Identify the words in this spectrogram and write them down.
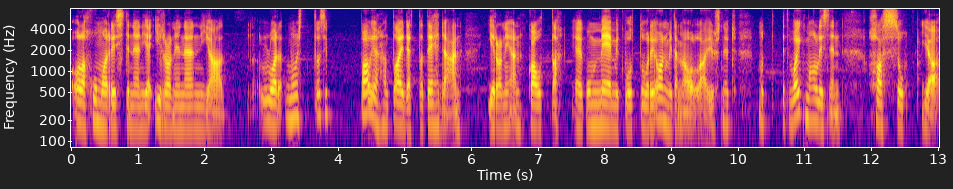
olla humoristinen ja ironinen ja luoda, mun mielestä tosi paljonhan taidetta tehdään ironian kautta ja joku meemikulttuuri on, mitä me ollaan just nyt. Mutta vaikka mä olisin hassu ja,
